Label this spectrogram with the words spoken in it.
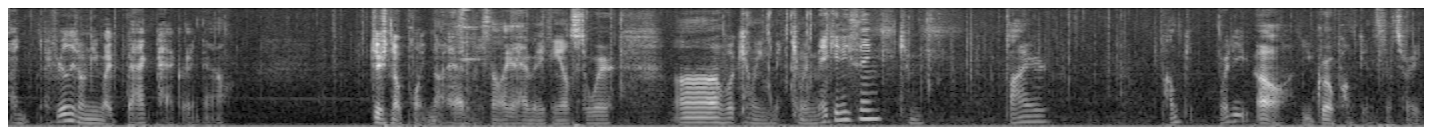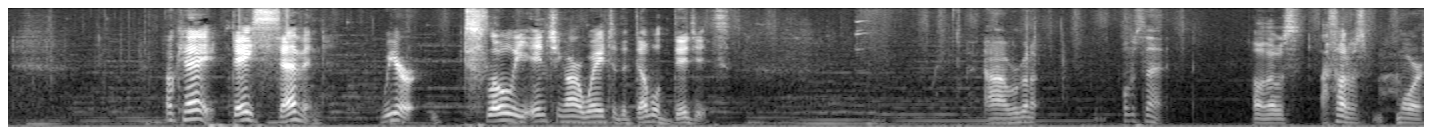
I, I, really don't need my backpack right now. There's no point not having it. It's not like I have anything else to wear. Uh, what can we make? Can we make anything? Can fire? Pumpkin? Where do you? Oh, you grow pumpkins. That's right. Okay, day seven. We are slowly inching our way to the double digits. Uh, we're gonna. What was that? Oh, that was. I thought it was more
